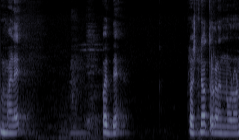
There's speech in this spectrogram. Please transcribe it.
ಮಳೆ, ಪದ್ಯ, ಪ್ರಶ್ನೋತ್ತರಗಳನ್ನು ನೋಡೋಣ.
